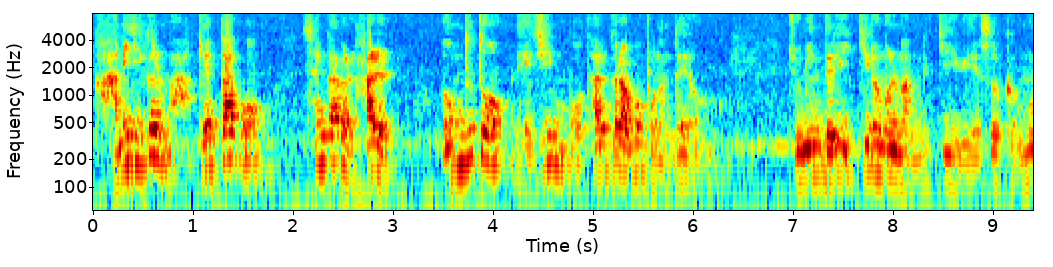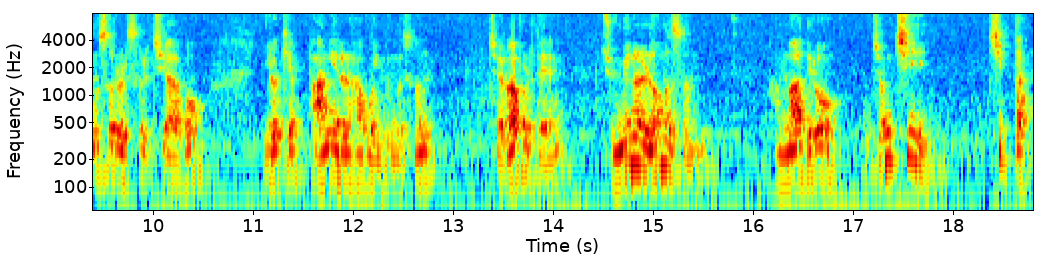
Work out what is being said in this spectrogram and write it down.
감히 이걸 막겠다고 생각을 할 엄두도 내지 못할 거라고 보는데요. 주민들이 기름을 막기 위해서 검문소를 설치하고 이렇게 방해를 하고 있는 것은 제가 볼때 주민을 넘어선 한마디로 정치 집단,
